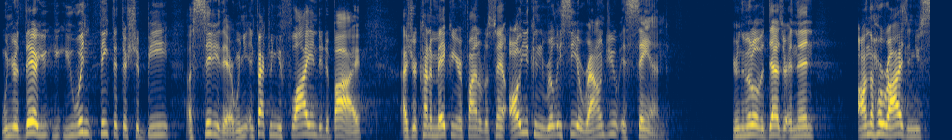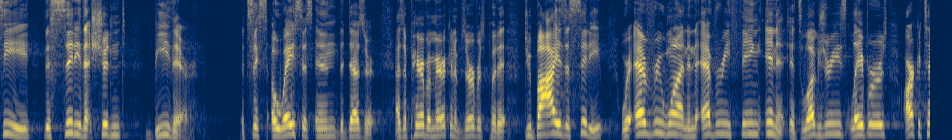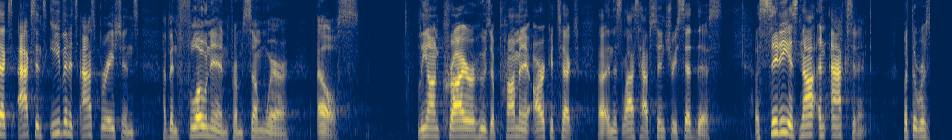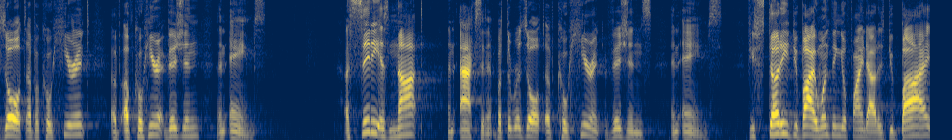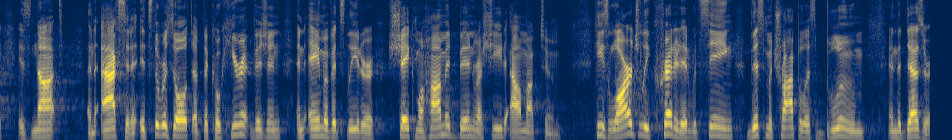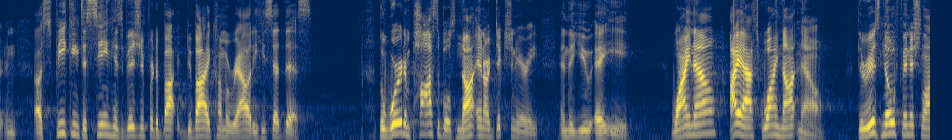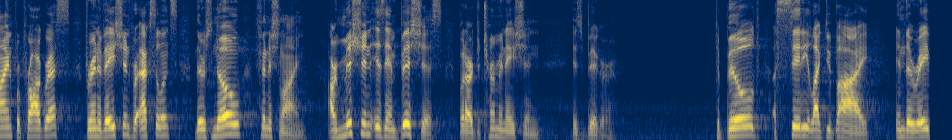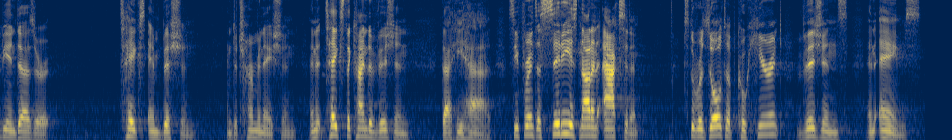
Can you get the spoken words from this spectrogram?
When you're there, you, you, you wouldn't think that there should be a city there. When you, in fact, when you fly into Dubai, as you're kind of making your final descent, all you can really see around you is sand. You're in the middle of a desert, and then on the horizon, you see this city that shouldn't be there. It's this oasis in the desert. As a pair of American observers put it, Dubai is a city where everyone and everything in it, its luxuries, laborers, architects, accents, even its aspirations, have been flown in from somewhere else. Leon Krier, who's a prominent architect uh, in this last half century, said this A city is not an accident, but the result of a coherent, of, of coherent vision and aims. A city is not an accident, but the result of coherent visions and aims. If you study Dubai, one thing you'll find out is Dubai is not an accident. It's the result of the coherent vision and aim of its leader, Sheikh Mohammed bin Rashid Al Maktoum. He's largely credited with seeing this metropolis bloom in the desert. And uh, speaking to seeing his vision for Dubai, Dubai come a reality, he said this the word impossible is not in our dictionary in the UAE. Why now? I ask, why not now? There is no finish line for progress, for innovation, for excellence. There's no finish line. Our mission is ambitious, but our determination is bigger. To build a city like Dubai in the Arabian desert takes ambition and determination, and it takes the kind of vision that he had. See, friends, a city is not an accident, it's the result of coherent visions and aims.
